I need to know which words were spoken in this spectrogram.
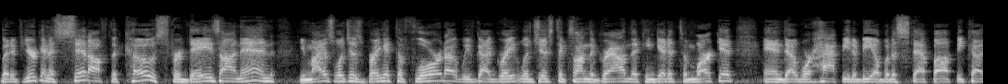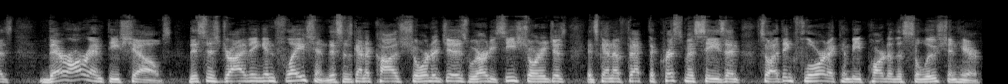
But if you're going to sit off the coast for days on end, you might as well just bring it to Florida. We've got great logistics on the ground that can get it to market. And uh, we're happy to be able to step up because there are empty shelves. This is driving inflation. This is going to cause shortages. We already see shortages. It's going to affect the Christmas season. So I think Florida can be part of the solution here.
